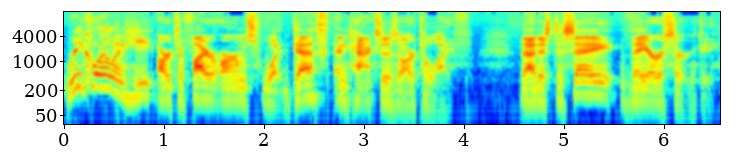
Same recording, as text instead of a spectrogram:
Recoil and heat are to firearms what death and taxes are to life. That is to say, they are a certainty.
